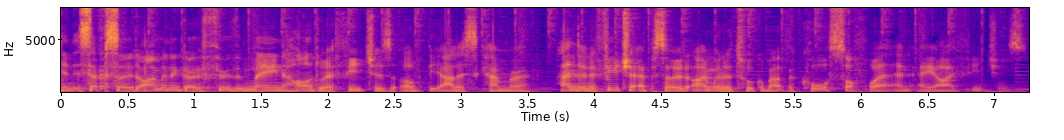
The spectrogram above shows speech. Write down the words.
In this episode, I'm going to go through the main hardware features of the Alice camera, and in a future episode, I'm going to talk about the core software and AI features.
